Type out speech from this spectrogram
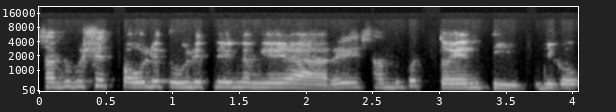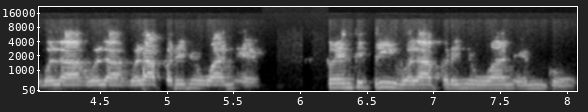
sabi ko shit paulit-ulit na yung nangyayari. Sabi ko 20, hindi ko wala wala wala pa rin yung 1M. 23 wala pa rin yung 1M ko.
